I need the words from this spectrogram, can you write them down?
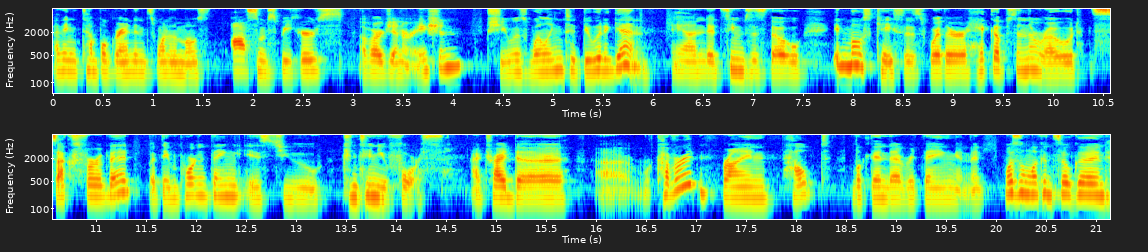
I think Temple Grandin's one of the most awesome speakers of our generation. She was willing to do it again. And it seems as though, in most cases where there are hiccups in the road, it sucks for a bit, but the important thing is to continue forth. I tried to uh, recover it. Brian helped, looked into everything, and it wasn't looking so good.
